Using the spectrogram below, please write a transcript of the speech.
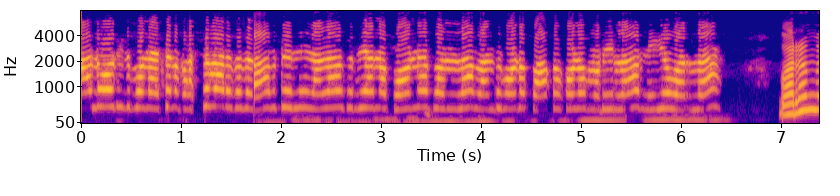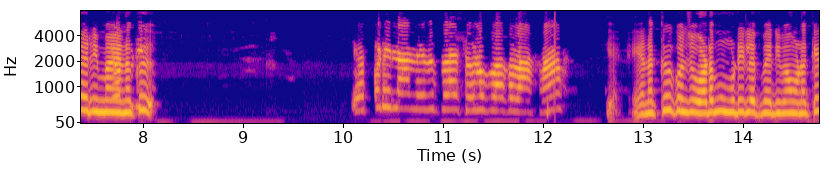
ஆள் ஓட்டிட்டு போனேன். எத்தனை கஷ்டமா இருக்குது. டாக்டர் நீ நல்லா இருக்கிறியா நான் போனே பண்ணல வந்து கூட பார்க்க கூட முடியல. நீயும் வரல. வரேன் மேரிமா. எனக்கு எப்படி நான் இருப்பேன்? சொல்லு பார்க்கலாம். எனக்கு கொஞ்சம் உடம்பு முடியல மேரிமா உனக்கே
